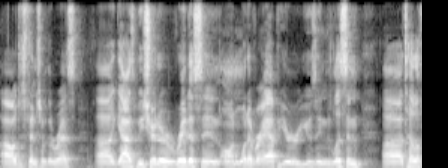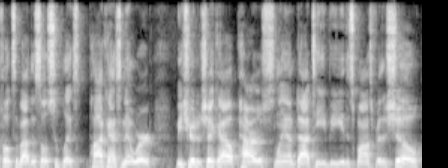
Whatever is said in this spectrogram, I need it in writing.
i'll just finish up the rest. Uh, guys be sure to rate us in on whatever app you're using to listen. Uh, tell the folks about the social suplex podcast network. Be sure to check out powerslam.tv the sponsor for the show.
